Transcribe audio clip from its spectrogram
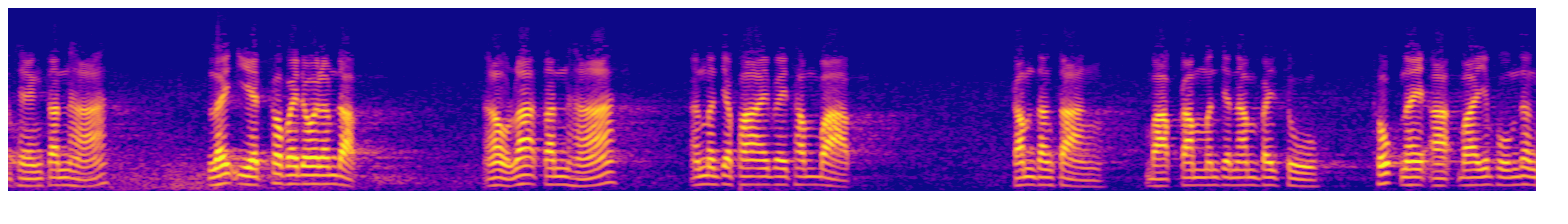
ษแห่งตัณหา ละเอียดเข้าไปโดยลำดับ เอาละตัณหา อันมันจะพายไปทำบาป กรรมต่าง ๆ บาปกรรมมันจะนำไปสู่ทุกข์ในอบายภูมิทั้ง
